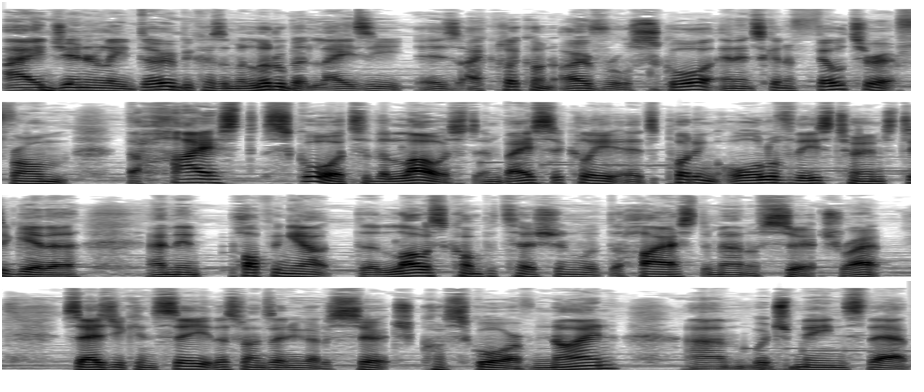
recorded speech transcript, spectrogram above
I generally do because I'm a little bit lazy is I click on overall score and it's going to filter it from the highest score to the lowest. And basically, it's putting all of these terms together and then popping out the lowest competition with the highest amount of search, right? So as you can see, this one's only got a search score of nine, um, which means that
